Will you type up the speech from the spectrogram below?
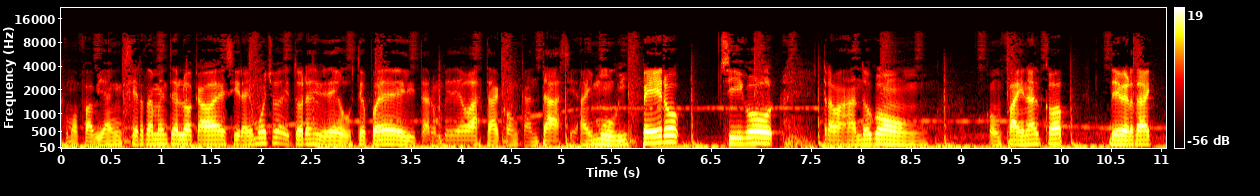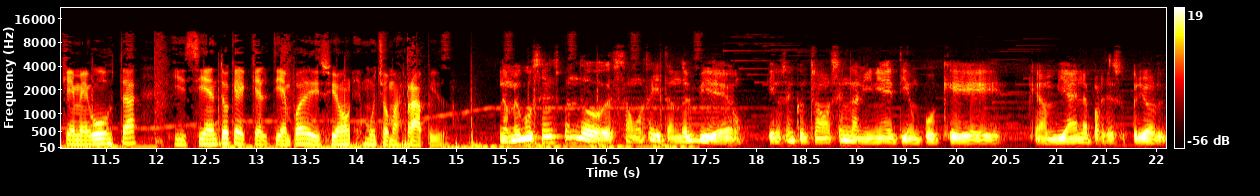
Como Fabián ciertamente lo acaba de decir, hay muchos editores de video. Usted puede editar un video hasta con Camtasia, iMovie, pero sigo trabajando con, con Final Cut de verdad que me gusta y siento que, que el tiempo de edición es mucho más rápido. No me gusta es cuando estamos editando el video y nos encontramos en la línea de tiempo que cambia en la parte superior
